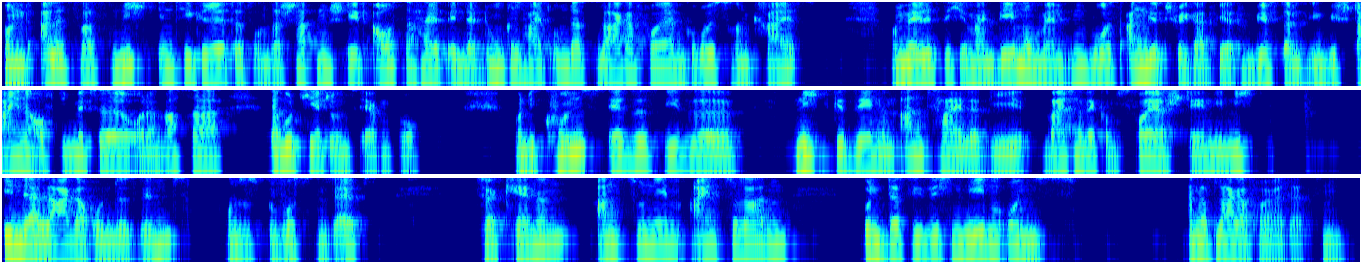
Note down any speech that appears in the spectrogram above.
Und alles, was nicht integriert ist, unser Schatten, steht außerhalb in der Dunkelheit um das Lagerfeuer im größeren Kreis und meldet sich immer in den Momenten, wo es angetriggert wird und wirft dann irgendwie Steine auf die Mitte oder Wasser, sabotiert uns irgendwo. Und die Kunst ist es, diese nicht gesehenen Anteile, die weiter weg ums Feuer stehen, die nicht in der Lagerrunde sind, unseres bewussten Selbst, zu erkennen, anzunehmen, einzuladen und dass sie sich neben uns an das Lagerfeuer setzen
